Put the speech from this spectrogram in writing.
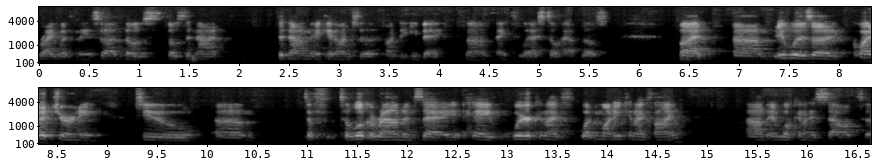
right with me. So those those did not did not make it onto onto eBay. Uh, thankfully, I still have those but um, it was a quite a journey to, um, to to look around and say, hey, where can I, what money can I find, um, and what can I sell to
